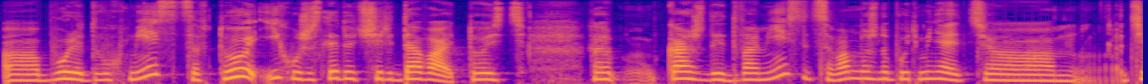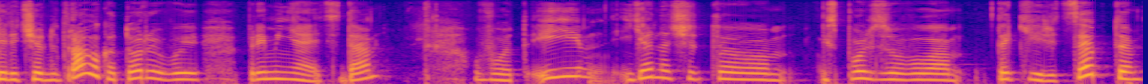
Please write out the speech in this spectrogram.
а, более двух месяцев, то их уже следует чередовать. То есть каждые два месяца вам нужно будет менять а, те лечебные травы, которые вы применяете, да. Вот. И я, значит, э, использовала такие рецепты.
